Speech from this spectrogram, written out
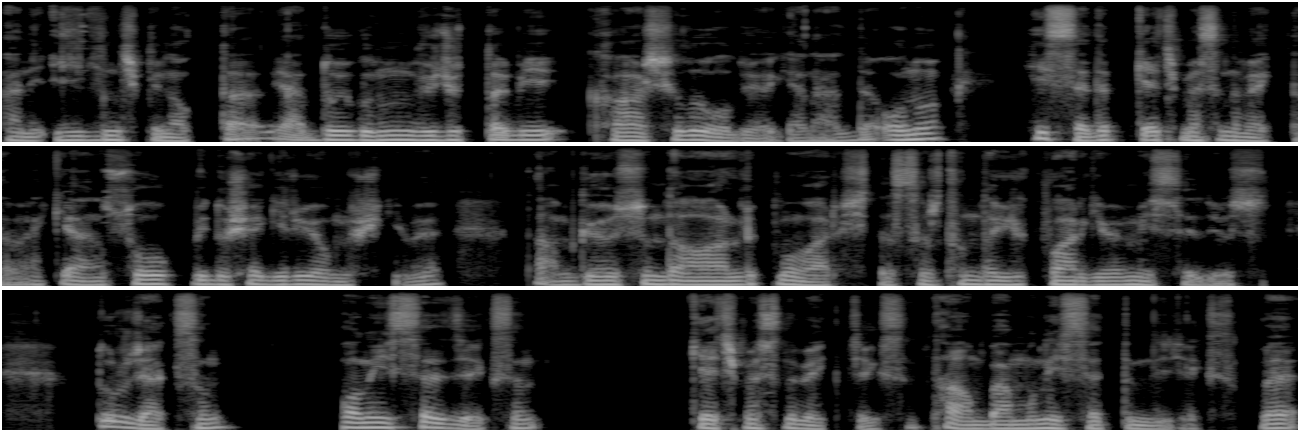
hani ilginç bir nokta ya duygunun vücutta bir karşılığı oluyor genelde. Onu hissedip geçmesini beklemek. Yani soğuk bir duşa giriyormuş gibi. Tamam göğsünde ağırlık mı var işte sırtında yük var gibi mi hissediyorsun? Duracaksın, onu hissedeceksin, geçmesini bekleyeceksin. Tamam ben bunu hissettim diyeceksin. Ve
